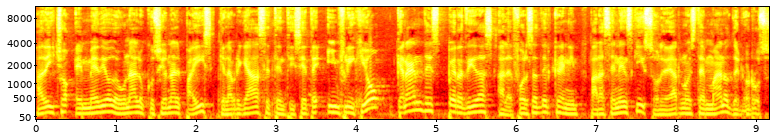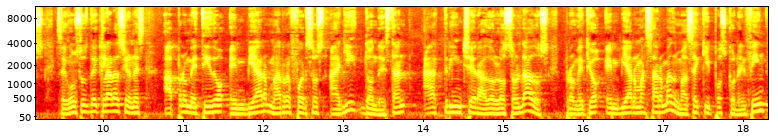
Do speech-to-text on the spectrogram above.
ha dicho en medio de una locución al país que la Brigada 77 infligió grandes pérdidas a las fuerzas del Kremlin. Para Zelensky, Soledad no está en manos de los rusos. Según sus declaraciones, ha prometido enviar más refuerzos allí donde están atrincherados los soldados. Prometió enviar más armas, más equipos con el fin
